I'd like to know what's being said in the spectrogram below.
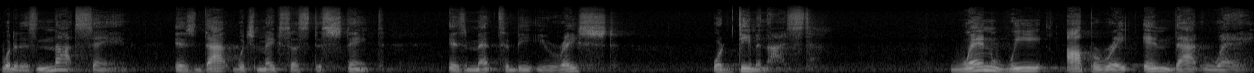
What it is not saying is that which makes us distinct is meant to be erased or demonized when we operate in that way,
